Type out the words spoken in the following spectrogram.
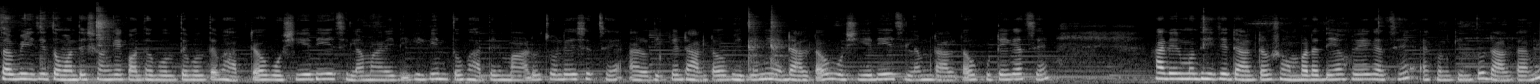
তবে এই যে তোমাদের সঙ্গে কথা বলতে বলতে ভাতটাও বসিয়ে দিয়েছিলাম, আর এদিকে কিন্তু ভাতের মারও চলে এসেছে, আর ওদিকে ডালটাও ভেজে নিয়ে ডালটাও বসিয়ে দিয়েছিলাম, ডালটাও ফুটে গেছে। আর এর মধ্যে এই যে ডালটাও সম্বারা দেওয়া হয়ে গেছে, এখন কিন্তু ডালটা আমি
